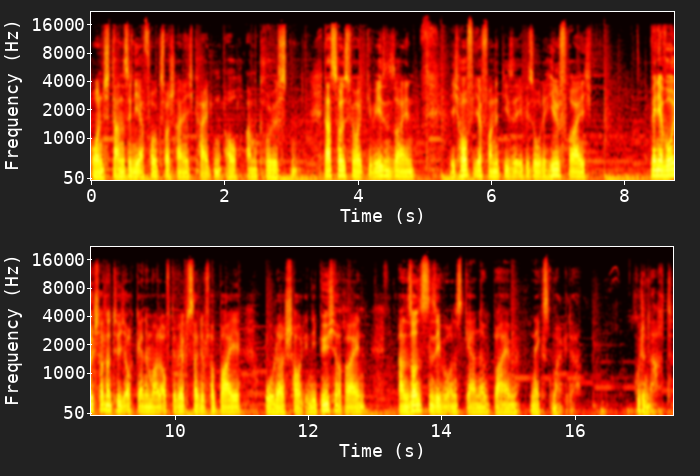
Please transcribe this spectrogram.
Und dann sind die Erfolgswahrscheinlichkeiten auch am größten. Das soll es für heute gewesen sein. Ich hoffe, ihr fandet diese Episode hilfreich. Wenn ihr wollt, schaut natürlich auch gerne mal auf der Webseite vorbei oder schaut in die Bücher rein. Ansonsten sehen wir uns gerne beim nächsten Mal wieder. Gute Nacht.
